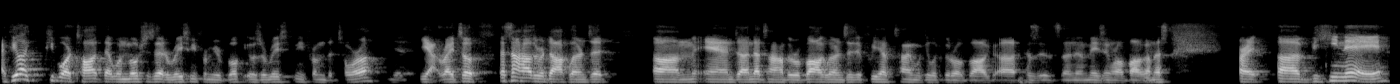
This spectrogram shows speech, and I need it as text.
I feel like people are taught that when Moshe said erase me from your book, it was erase me from the Torah. Yeah. Yeah, right. So that's not how the Radak learns it, um, and uh, that's not how the Ralbag learns it. If we have time, we can look at the Ralbag because uh, it's an amazing Ralbag on this. All right, uh, Vihine.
